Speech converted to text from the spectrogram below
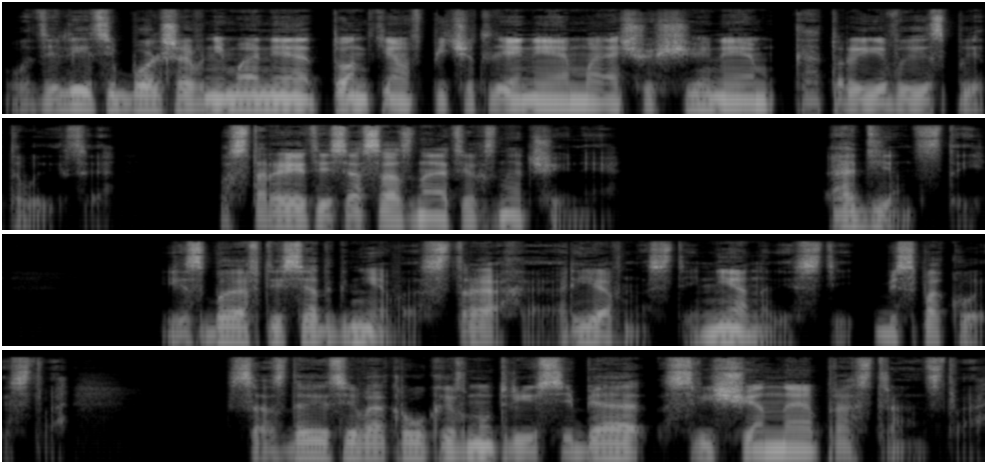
Уделите больше внимания тонким впечатлениям и ощущениям, которые вы испытываете. Постарайтесь осознать их значение. Одиннадцатый. Избавьтесь от гнева, страха, ревности, ненависти, беспокойства. Создайте вокруг и внутри себя священное пространство.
